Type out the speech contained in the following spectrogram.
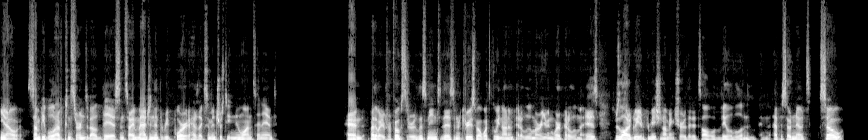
You know some people have concerns about this and so i imagine that the report has like some interesting nuance in it and by the way, for folks that are listening to this and are curious about what's going on in Petaluma or even where Petaluma is, there's a lot of great information. I'll make sure that it's all available in the, in episode notes. So,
